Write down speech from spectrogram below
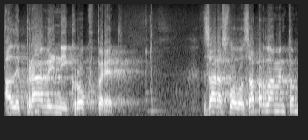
але правильний крок вперед. Зараз слово за парламентом.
